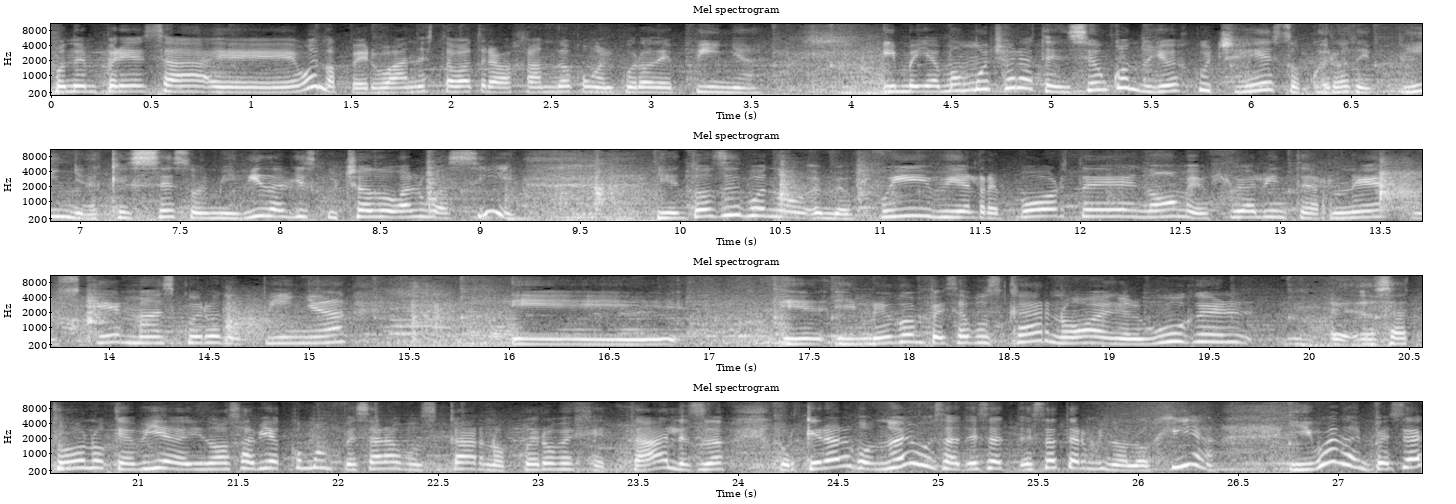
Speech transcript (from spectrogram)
una empresa, eh, bueno, peruana estaba trabajando con el cuero de piña. Y me llamó mucho la atención cuando yo escuché eso, cuero de piña, ¿qué es eso? En mi vida había escuchado algo así. Y entonces, bueno, me fui, vi el reporte, no, me fui al internet, busqué más cuero de piña y y, luego empecé a buscar, ¿no? En el Google, eh, o sea, todo lo que había y no sabía cómo empezar a buscar, ¿no? Cuero vegetales, o porque era algo nuevo esa, esa, terminología. Y bueno, empecé a,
